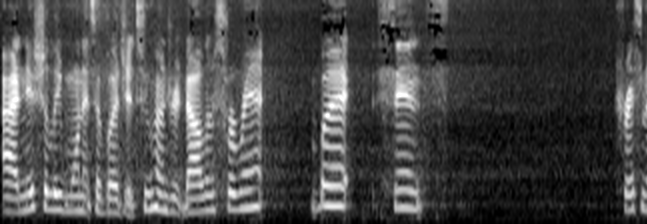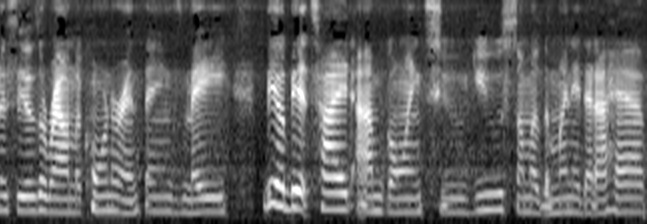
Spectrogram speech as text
I initially wanted to budget $200 for rent, but since Christmas is around the corner and things may be a bit tight, I'm going to use some of the money that I have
